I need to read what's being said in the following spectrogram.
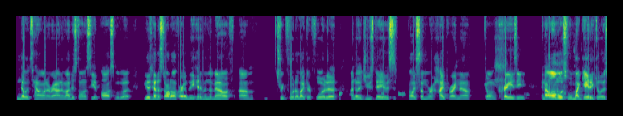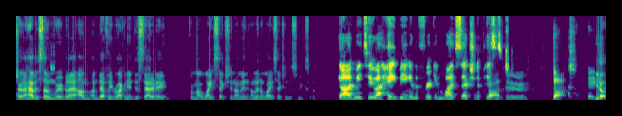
no talent around him. I just don't see it possible. But you just got to start off early, hit him in the mouth, um, treat Florida like they're Florida. I know Juice Davis is probably somewhere hype right now, going crazy. And I almost wore my Gator Killer shirt. I have it somewhere, but I, I'm I'm definitely rocking it this Saturday for my white section. I'm in I'm in a white section this week, so God, me too. I hate being in the freaking white section. It pisses God. Sucks. You know,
